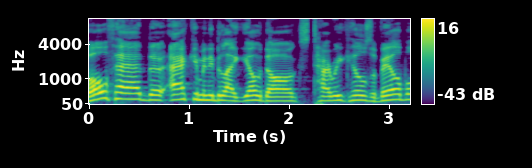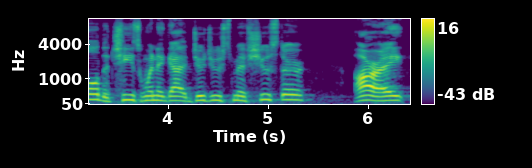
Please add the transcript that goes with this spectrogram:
both had the acumen to be like, yo, dogs, Tyreek Hill's available. The Chiefs went and got Juju Smith Schuster. All right,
